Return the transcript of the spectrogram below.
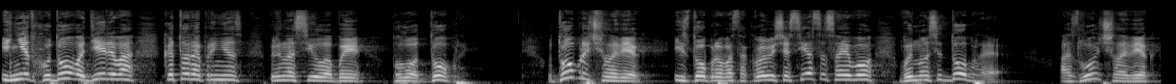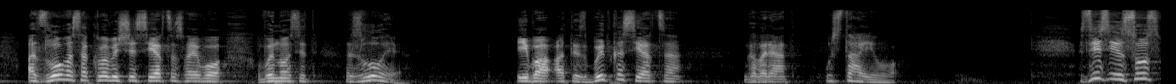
И нет худого дерева, которое приносило бы плод добрый. Добрый человек из доброго сокровища сердца своего выносит доброе, а злой человек от злого сокровища сердца своего выносит злое. Ибо от избытка сердца говорят уста его. Здесь Иисус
